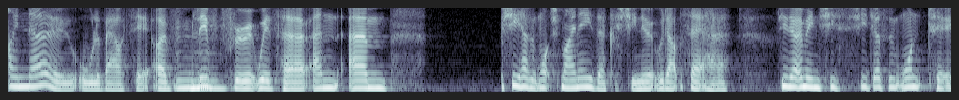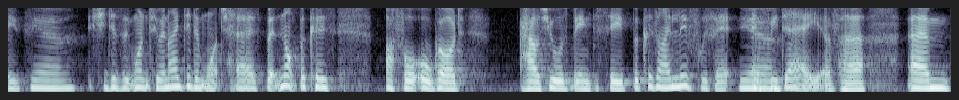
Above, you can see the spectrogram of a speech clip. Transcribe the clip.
I know all about it. I've lived through it with her, and um, she hasn't watched mine either because she knew it would upset her. Do you know what I mean? She's she doesn't want to. Yeah. She doesn't want to, and I didn't watch hers, but not because I thought, oh God, how's yours being perceived? Because I live with it Yeah. every day of her, um,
